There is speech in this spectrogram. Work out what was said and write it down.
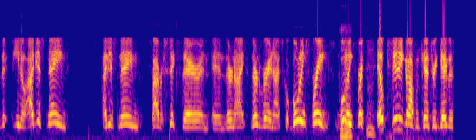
the, you know, I just named, I just named five or six there, and and they're nice. They're very nice. course. Boiling Springs, Boiling Springs, Elk City Golf and Country gave us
